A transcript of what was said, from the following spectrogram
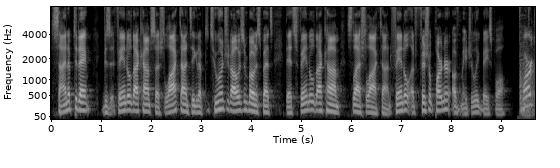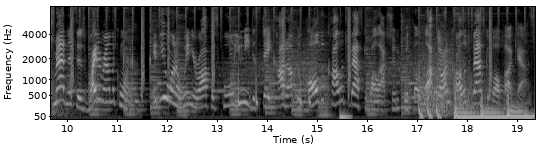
sign up today. Visit fanduel.com slash locked on to get up to $200 in bonus bets. That's fanduel.com slash locked on. FanDuel, official partner of Major League Baseball. March Madness is right around the corner. If you want to win your office pool, you need to stay caught up with all the college basketball action with the Locked On College Basketball Podcast.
